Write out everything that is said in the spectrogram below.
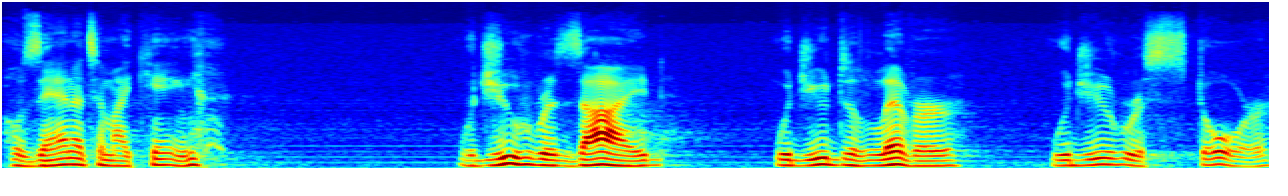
Hosanna to my King. Would you reside? Would you deliver? Would you restore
